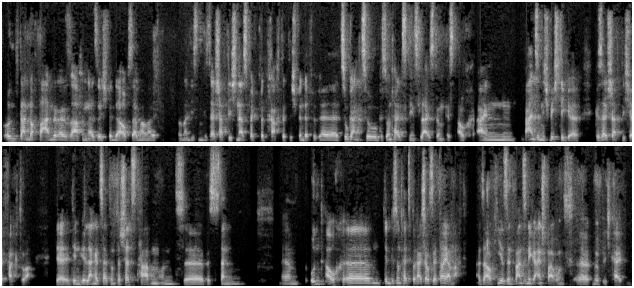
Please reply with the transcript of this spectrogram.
Und dann noch ein paar andere Sachen. Also ich finde auch, sagen wir mal, wenn man diesen gesellschaftlichen Aspekt betrachtet, ich finde, äh, Zugang zu Gesundheitsdienstleistungen ist auch ein wahnsinnig wichtiger gesellschaftlicher Faktor, der, den wir lange Zeit unterschätzt haben und äh, bis dann ähm, und auch äh, den Gesundheitsbereich auch sehr teuer macht. Also auch hier sind wahnsinnige Einsparungsmöglichkeiten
